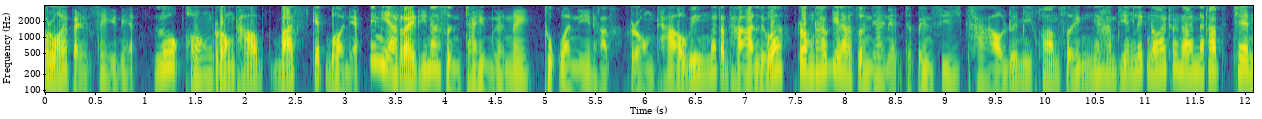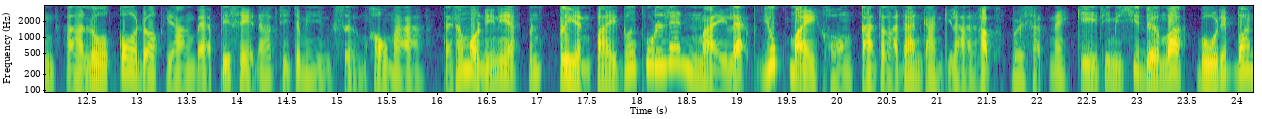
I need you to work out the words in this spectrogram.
1984 เนี่ย โลกของรองเท้าบาสเกตบอลเนี่ยไม่มีอะไรที่น่าสนใจเหมือนในทุกวันนี้นะครับ รองเท้าวิ่งมาตรฐานหรือว่ารองเท้ากีฬาส่วนใหญ่เนี่ยจะเป็นสีขาวโดยมีความสวยงามเพียงเล็กน้อยเท่านั้นนะครับ เช่นโลโก้ดอกยางแบบพิเศษนะครับที่จะมีเสริมเข้ามาแต่ทั้งหมดนี้เนี่ยมันเปลี่ยนไปด้วยผู้เล่นใหม่และยุคใหม่ของการตลาดด้านการกีฬานะครับ บริษัทไนกี้ที่มีชื่อเดิมว่า Blue Ribbon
